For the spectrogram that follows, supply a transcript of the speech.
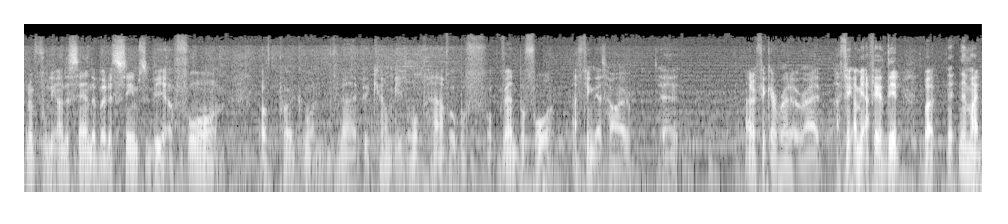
And I don't fully understand it, but it seems to be a form of Pokemon that become even more powerful before, than before. I think that's how I... Uh, I don't think I read it right. I think, I mean, I think I did, but never mind.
